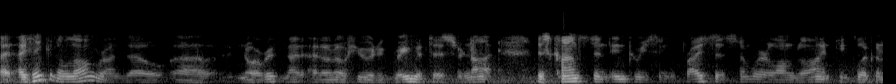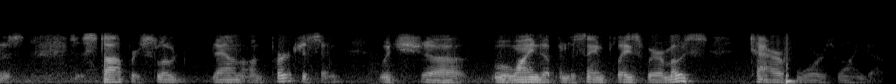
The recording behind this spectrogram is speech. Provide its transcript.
I, I think in the long run, though, uh, Norbert, and I, I don't know if you would agree with this or not, this constant increasing of prices, somewhere along the line, people are going to s- stop or slow down on purchasing, which uh, will wind up in the same place where most tariff wars wind up.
